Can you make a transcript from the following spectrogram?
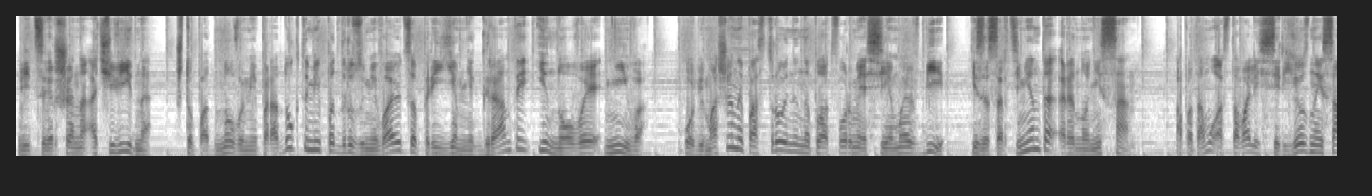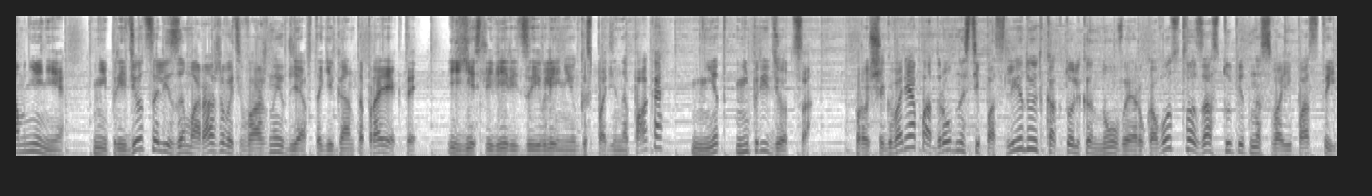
Ведь совершенно очевидно, что под новыми продуктами подразумеваются преемник Гранты и новая Нива. Обе машины построены на платформе CMFB из ассортимента Renault-Nissan а потому оставались серьезные сомнения, не придется ли замораживать важные для автогиганта проекты. И если верить заявлению господина Пака, нет, не придется. Проще говоря, подробности последуют, как только новое руководство заступит на свои посты.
